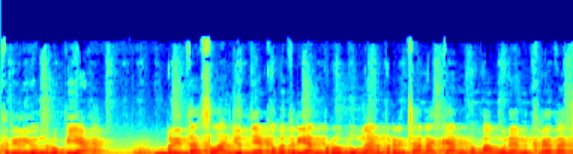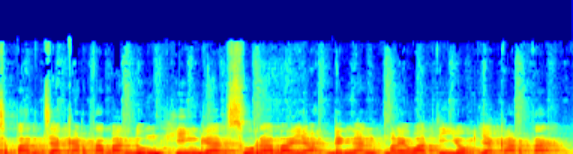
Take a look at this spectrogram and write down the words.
triliun rupiah. Berita selanjutnya, Kementerian Perhubungan merencanakan pembangunan kereta cepat Jakarta-Bandung hingga Surabaya dengan melewati Yogyakarta.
